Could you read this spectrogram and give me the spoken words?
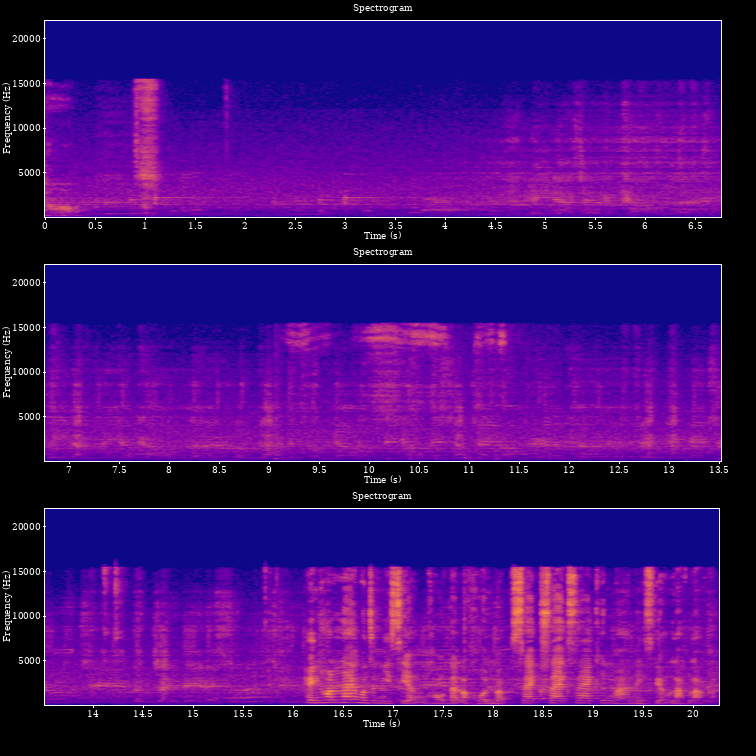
ชอบ เพลงท่อนแรกมันจะมีเสียงของแต่ละคนแบบแทรกแทรกแทรกขึ้นมาในเสียงหลักๆอะ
